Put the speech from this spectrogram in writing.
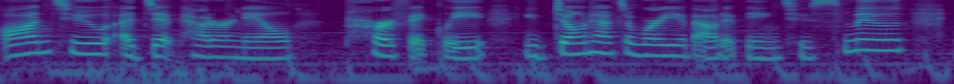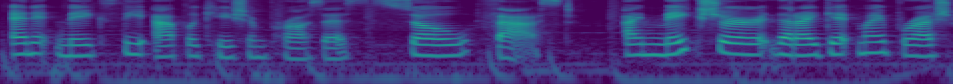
onto a dip powder nail perfectly. You don't have to worry about it being too smooth, and it makes the application process so fast. I make sure that I get my brush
